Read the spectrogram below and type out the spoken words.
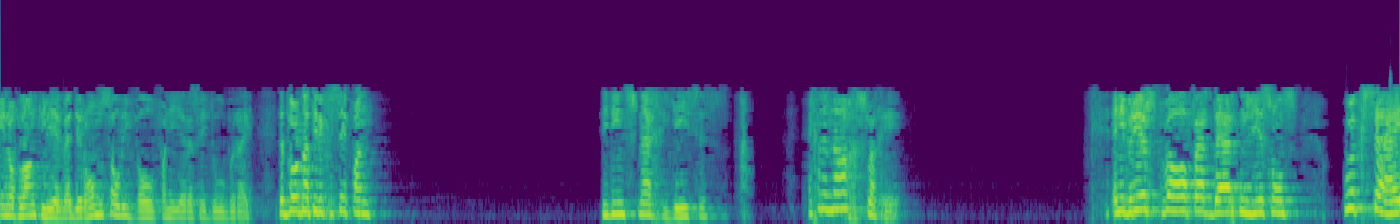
En nog lank lewe, deur hom sal die wil van die Here sy doel bereik. Dit word natuurlik gesê van die diensknegt Jesus. Hy gaan 'n nageslag hê. In Hebreërs 12 vers 13 lees ons ook sê hy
